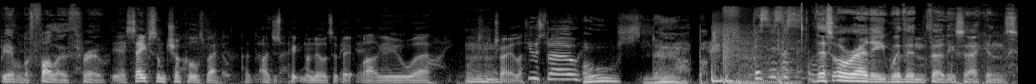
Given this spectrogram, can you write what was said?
be able to follow through. Yeah, save some chuckles, Ben. I- I'll just pick my nose a bit while you uh, watch the mm-hmm. trailer. Too slow. Oh snap. this is a story. This already within 30 seconds.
